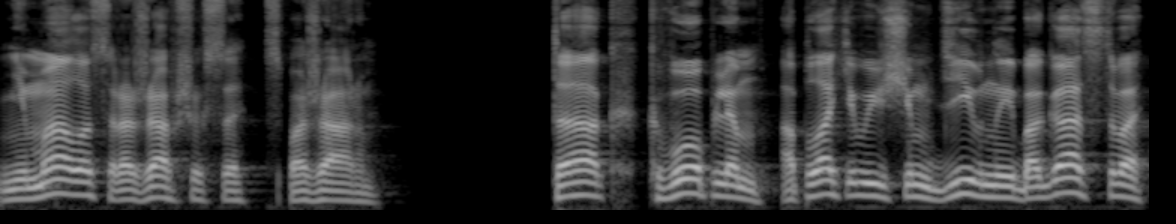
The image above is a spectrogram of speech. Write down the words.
немало сражавшихся с пожаром. Так, к воплям, оплакивающим дивные богатства,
